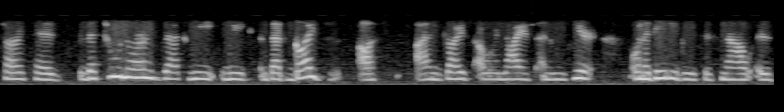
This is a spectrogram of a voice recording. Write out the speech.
started, the two norms that we, we that guides us and guides our lives and we hear on a daily basis now is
